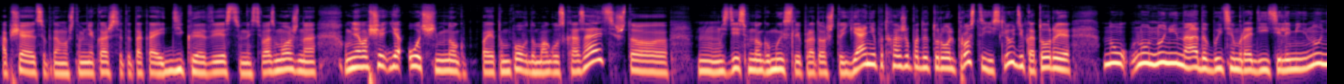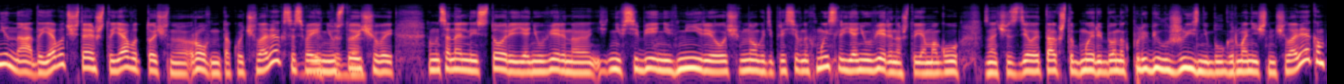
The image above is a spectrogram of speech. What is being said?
общаются, потому что мне кажется, это такая дикая ответственность. Возможно, у меня вообще, я очень много по этому поводу могу сказать, что здесь много мыслей про то, что я не подхожу под эту роль. Просто есть люди, которые, ну, ну, ну не надо быть им родителями, ну не надо. Я вот считаю, что я вот точно ровно такой человек со своей это неустойчивой да. эмоциональной историей. Я не уверена ни в себе, ни в мире. Очень много депрессивных мыслей. Я не уверена, что я могу, значит, сделать так, чтобы мой ребенок полюбил жизнь и был гармоничным человеком.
